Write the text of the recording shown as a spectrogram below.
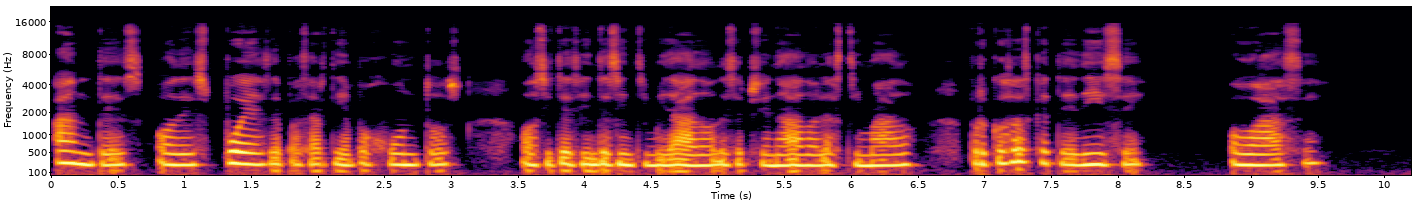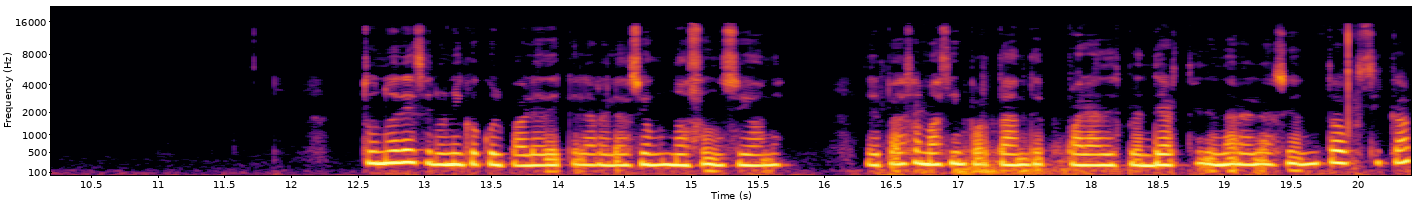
antes o después de pasar tiempo juntos o si te sientes intimidado, decepcionado, lastimado por cosas que te dice o hace. Tú no eres el único culpable de que la relación no funcione. El paso más importante para desprenderte de una relación tóxica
